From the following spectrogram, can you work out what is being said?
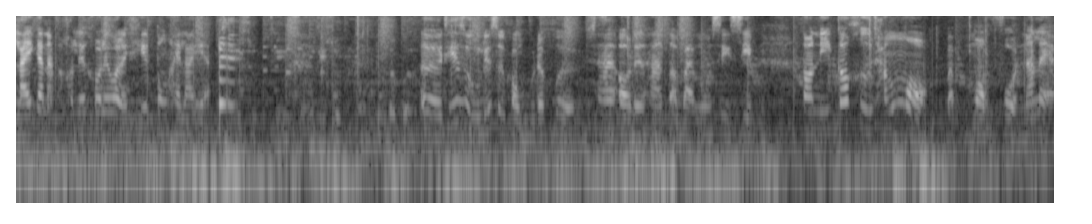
ไลท์กันอะเขาเรียกเขาเรียกว่าอะไรที่ตรงไฮไลท์อะที่สุดที่สูงที่สุดของระเบิดเออที่สูงที่สุดของบูดาเบิร์กใช่ออกเดินทางตอนบ่ายโมงสี่สิบตอนนี้ก็คือทั้งหมอกแบบหมอกฝนนั่นแหละ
